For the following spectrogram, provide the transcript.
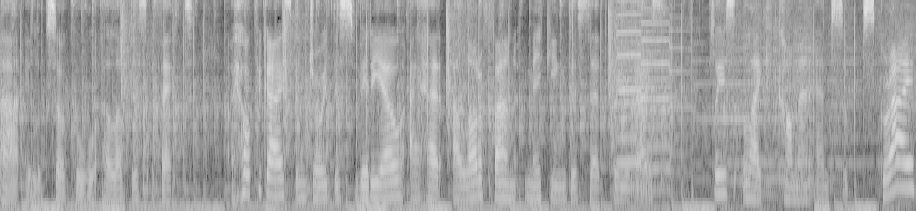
Uh, it looks so cool. I love this effect. I hope you guys enjoyed this video. I had a lot of fun making this set for you guys. Please like, comment and subscribe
